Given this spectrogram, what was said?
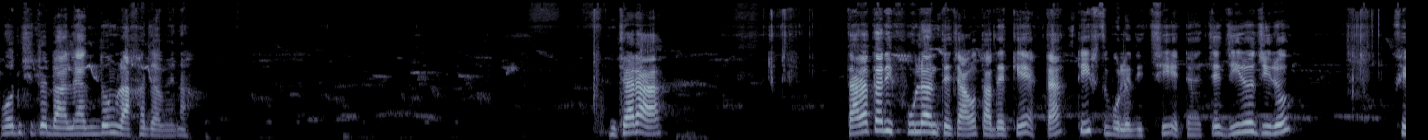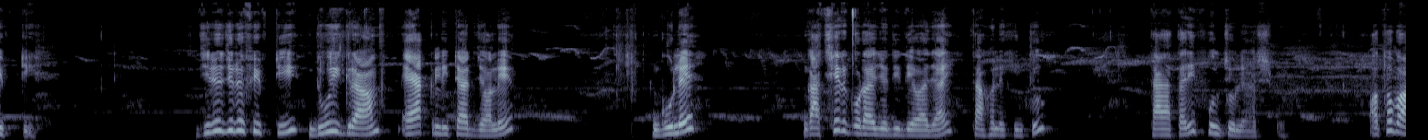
বঞ্চিত ডাল একদম রাখা যাবে না। যারা তাড়াতাড়ি ফুল আনতে চাও, তাদেরকে একটা টিপস বলে দিচ্ছি। এটা হচ্ছে zero zero fifty. Zero zero fifty দুই গ্রাম এক লিটার জলে গুলে গাছের গোড়ায় যদি দেওয়া যায়, তাহলে কিন্তু তাড়াতাড়ি ফুল চলে আসবে। অথবা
